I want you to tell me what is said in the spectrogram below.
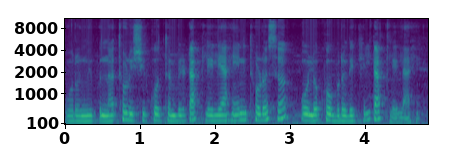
वरून मी पुन्हा थोडीशी कोथिंबीर टाकलेली आहे आणि थोडंसं ओलं खोबरं देखील टाकलेलं आहे.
